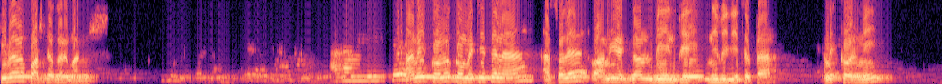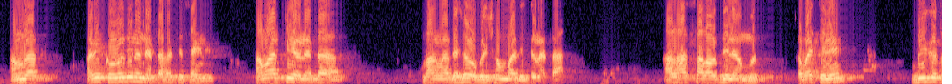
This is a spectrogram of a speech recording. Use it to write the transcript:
কীভাবে প্রশ্ন করে মানুষ? আমি কোনো কমিটিতে না, আসলে আমি একজন বিএনপি নিবেদিত প্রাণ, আমি কর্মী। আমরা, আমি কোনোদিনও নেতা হতে চাইনি আমার প্রিয় নেতা বাংলাদেশের অবিসম্বাদিত নেতা আলহাজ সালাউদ্দিন আহমদ, সবাই চিনে? বিগত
